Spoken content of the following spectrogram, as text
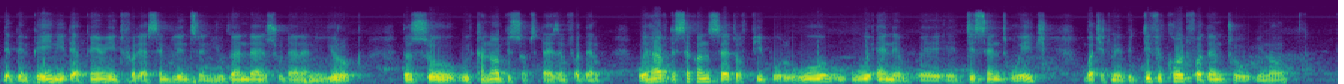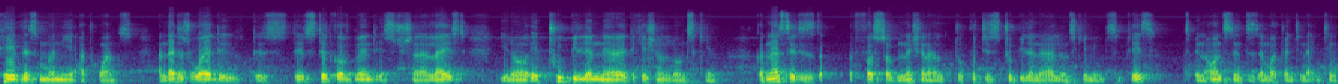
They've been paying it. They're paying it for their siblings in Uganda and Sudan and in Europe. So we cannot be subsidizing for them. We have the second set of people who, who earn a, a decent wage, but it may be difficult for them to, you know, pay this money at once. And that is why the, the, the state government institutionalized, you know, a 2 billion naira education loan scheme. Kaduna State is the first subnational to put this 2 billion naira loan scheme in place. It's been on since December 2019.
